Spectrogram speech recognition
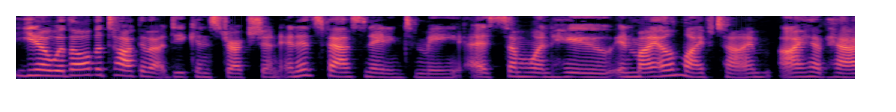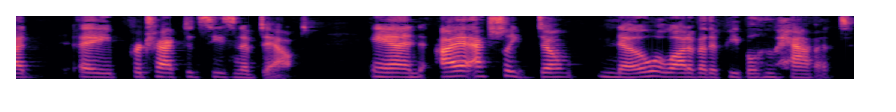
You know, with all the talk about deconstruction, and it's fascinating to me as someone who, in my own lifetime, I have had a protracted season of doubt. And I actually don't know a lot of other people who haven't.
